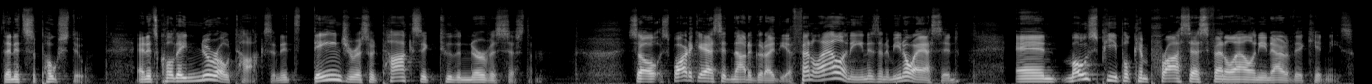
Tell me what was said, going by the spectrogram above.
than it's supposed to. And it's called a neurotoxin. It's dangerous or toxic to the nervous system. So, aspartic acid, not a good idea. Phenylalanine is an amino acid, and most people can process phenylalanine out of their kidneys.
